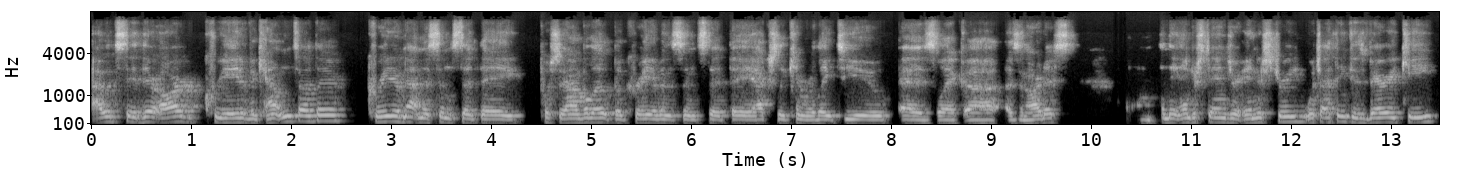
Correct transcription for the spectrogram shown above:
I would say there are creative accountants out there. Creative, not in the sense that they push the envelope, but creative in the sense that they actually can relate to you as like uh, as an artist, um, and they understand your industry, which I think is very key.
